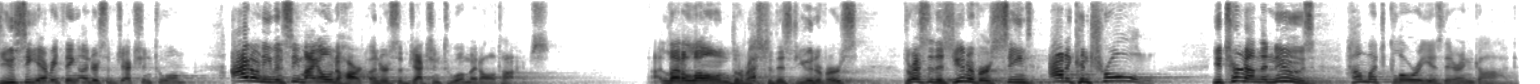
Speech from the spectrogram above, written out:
Do you see everything under subjection to him? I don't even see my own heart under subjection to him at all times, let alone the rest of this universe. The rest of this universe seems out of control. You turn on the news, how much glory is there in God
